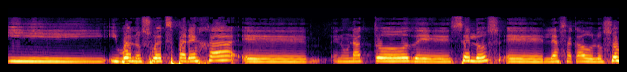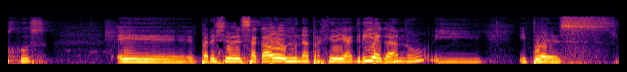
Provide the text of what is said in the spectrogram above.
y, y bueno, su expareja eh, en un acto de celos eh, le ha sacado los ojos, eh, parece sacado de una tragedia griega, ¿no? Y, pues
